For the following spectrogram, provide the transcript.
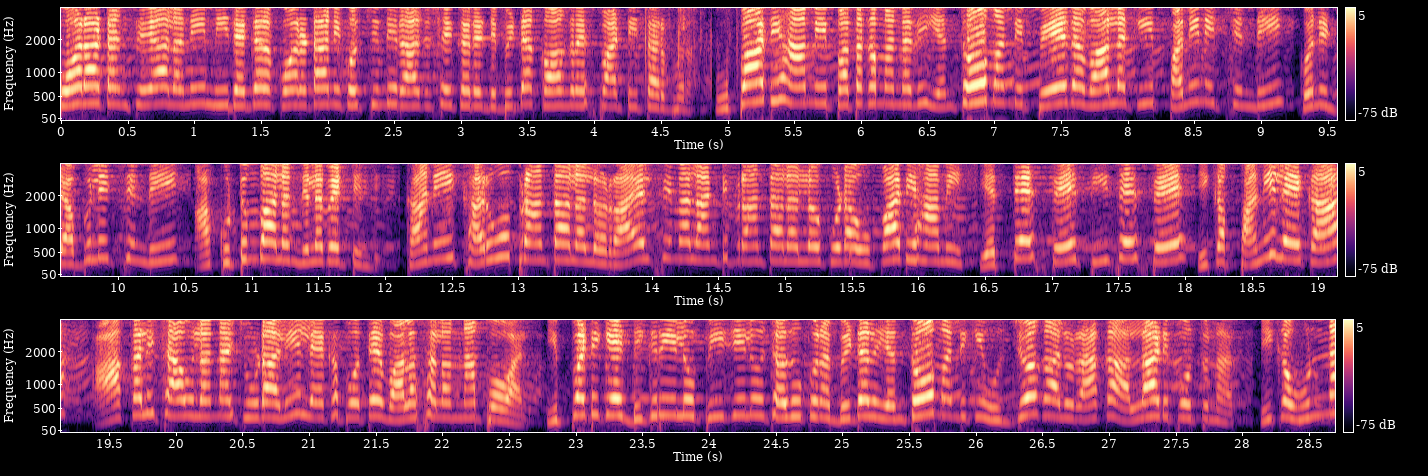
పోరాటం చేయాలని మీ దగ్గర కోరటానికి వచ్చింది రాజశేఖర రెడ్డి బిడ్డ కాంగ్రెస్ పార్టీ తరఫున. ఉపాధి హామీ పథకం అన్నది ఎంతో మంది పేద వాళ్ళకి పనినిచ్చింది కొన్ని డబ్బులు ఇచ్చింది ఆ కుటుంబాలను నిలబెట్టింది. కానీ కరువు ప్రాంతాలలో రాయలసీమ లాంటి ప్రాంతాలలో కూడా ఉపాధి హామీ ఎత్తేస్తే తీసేస్తే ఇక పని లేక ఆకలి చావులన్నా చూడాలి లేకపోతే వలసలన్నా పోవాలి. ఇప్పటికే డిగ్రీలు పీజీలు చదువుకున్న బిడ్డలు ఎంతో మందికి ఉద్యోగాలు రాక అల్లాడిపోతున్నారు. ఇక ఉన్న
